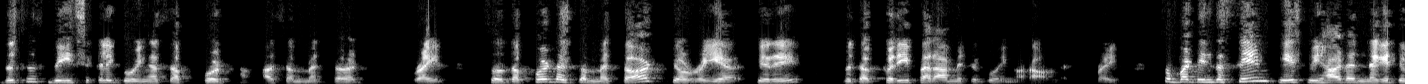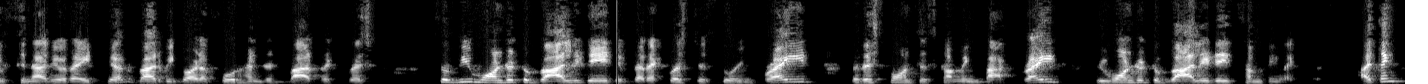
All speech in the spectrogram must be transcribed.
this is basically going as a put as a method, right? So the put is the method, your query with a query parameter going around it, right? So, but in the same case, we had a negative scenario right here where we got a 400 bar request. So we wanted to validate if the request is going right, the response is coming back right, we wanted to validate something like this. I think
